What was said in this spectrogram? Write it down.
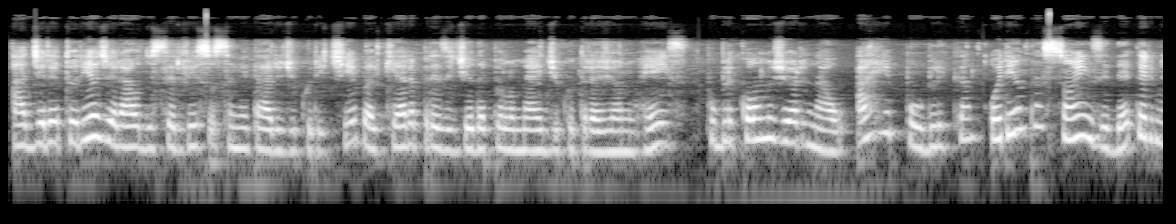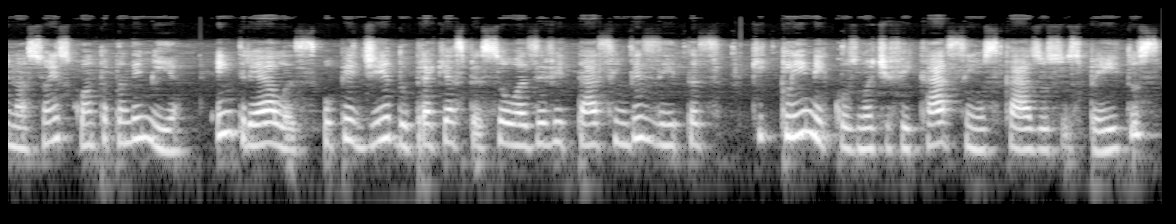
A Diretoria-Geral do Serviço Sanitário de Curitiba, que era presidida pelo médico Trajano Reis, publicou no jornal A República orientações e determinações quanto à pandemia. Entre elas, o pedido para que as pessoas evitassem visitas, que clínicos notificassem os casos suspeitos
